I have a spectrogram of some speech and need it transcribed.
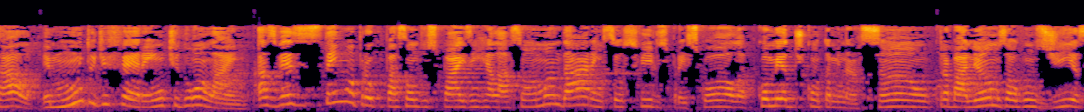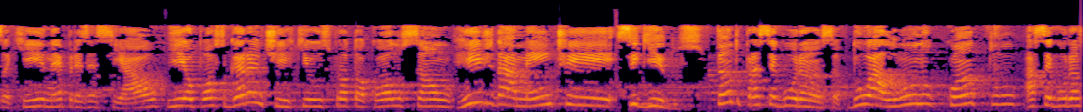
sala é muito diferente do online. Às vezes tem uma preocupação dos pais em relação a mandarem seus filhos para a escola, com medo de contaminação. Trabalhamos alguns dias aqui, né, presencial, e eu posso garantir que os protocolos são rigidamente seguidos, tanto para a segurança do aluno quanto a segurança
